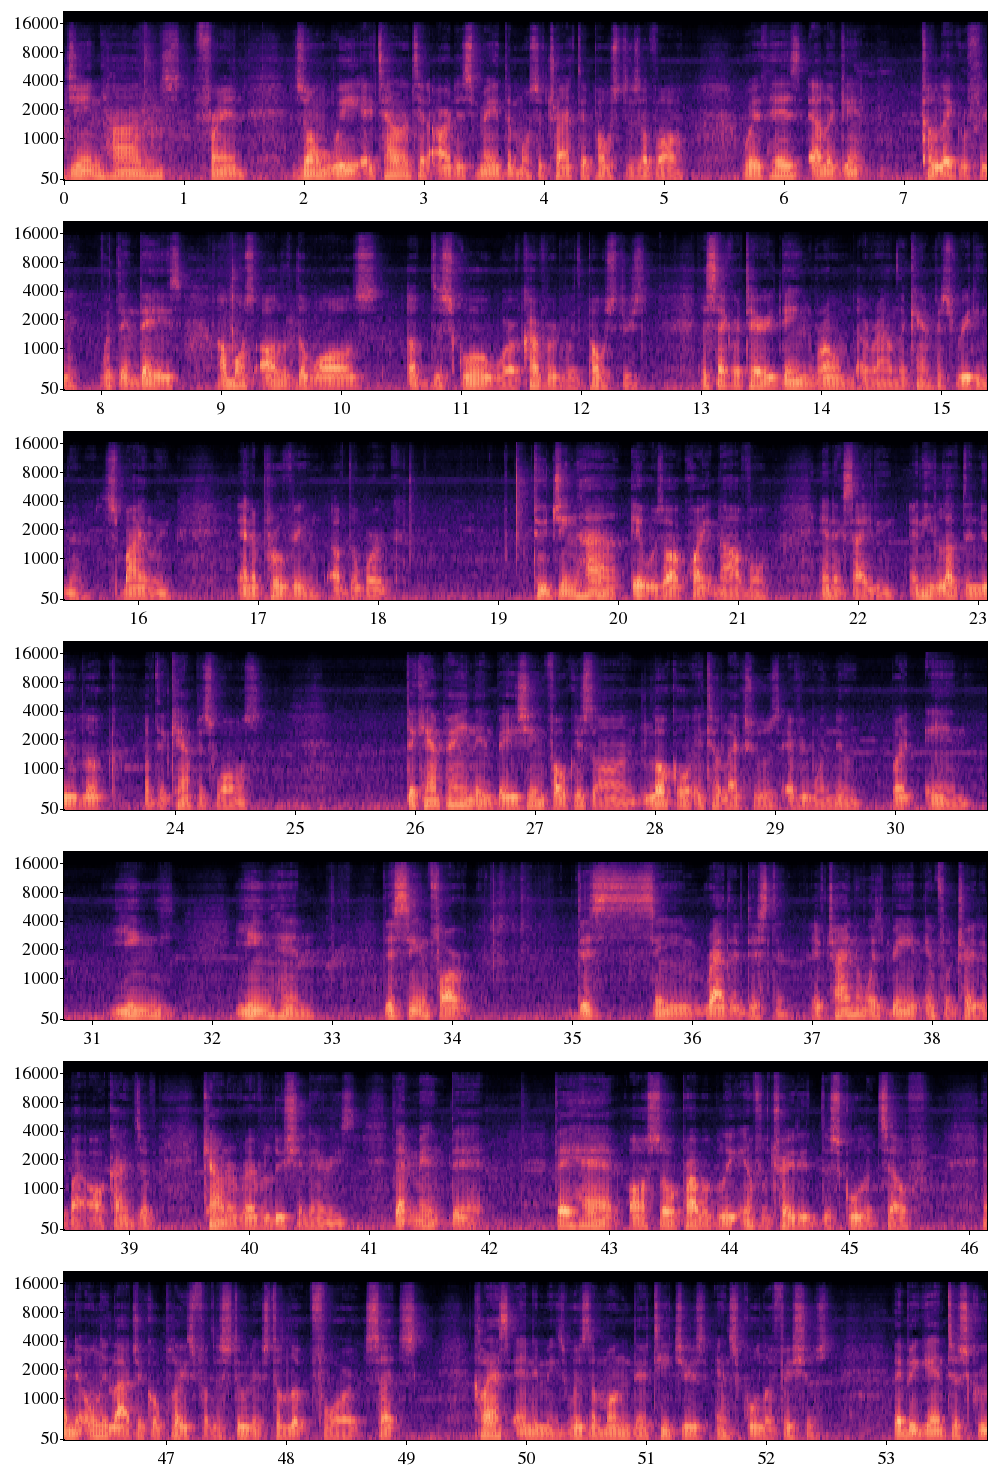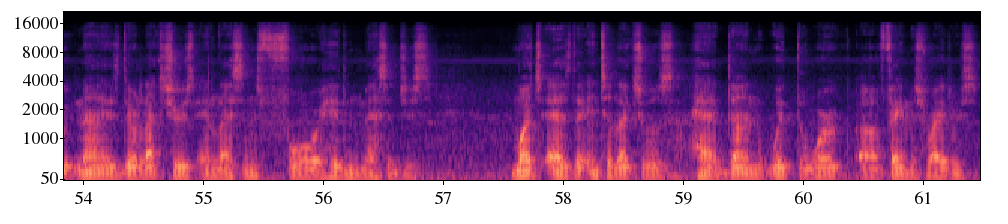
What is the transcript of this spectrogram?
Jin Han's friend Zhong Wei, a talented artist, made the most attractive posters of all. With his elegant calligraphy, within days, almost all of the walls of the school were covered with posters. The secretary Ding roamed around the campus reading them, smiling, and approving of the work. To Jing Han, it was all quite novel and exciting, and he loved the new look of the campus walls. The campaign in Beijing focused on local intellectuals everyone knew, but in Ying, Yinghen, this seemed far this seemed rather distant. If China was being infiltrated by all kinds of counter revolutionaries, that meant that they had also probably infiltrated the school itself. And the only logical place for the students to look for such class enemies was among their teachers and school officials. They began to scrutinize their lectures and lessons for hidden messages, much as the intellectuals had done with the work of famous writers.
